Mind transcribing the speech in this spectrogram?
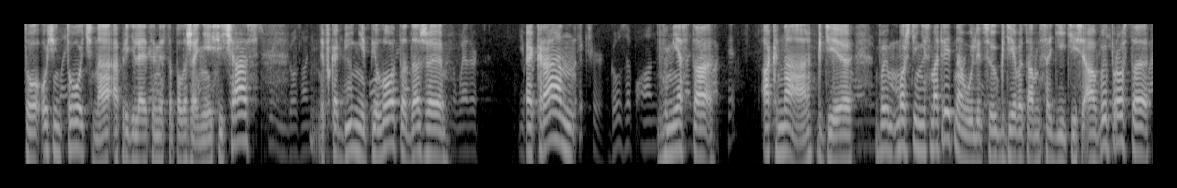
то очень точно определяется местоположение. И сейчас в кабине пилота даже экран вместо окна, где вы можете не смотреть на улицу, где вы там садитесь, а вы просто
